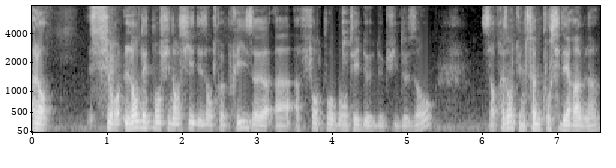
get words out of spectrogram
Alors, sur l'endettement financier des entreprises euh, a, fortement augmenté depuis deux ans. Ça représente une somme considérable. Hein.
